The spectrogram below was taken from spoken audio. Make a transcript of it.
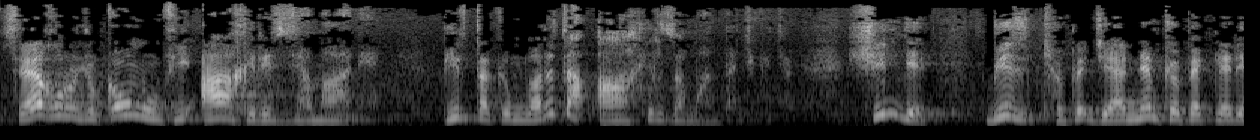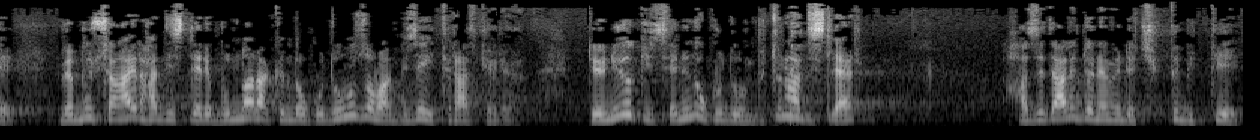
Seyahrucu kavmun fi ahiriz zamani. Bir takımları da ahir zamanda çıkacak. Şimdi Biz köpe cehennem köpekleri ve bu şair hadisleri bunlar hakkında okuduğumuz zaman bize itiraz geliyor. Deniyor ki senin okuduğun bütün hadisler Hazreti Ali döneminde çıktı bitti.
